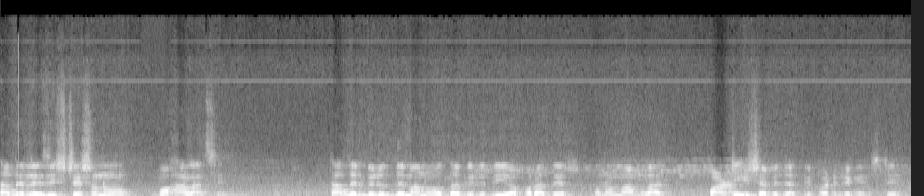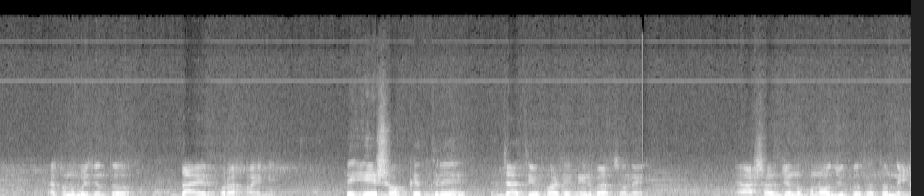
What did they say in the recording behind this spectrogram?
তাদের রেজিস্ট্রেশনও বহাল আছে। তাদের বিরুদ্ধে মানবতা বিরোধী অপরাধের কোনো মামলা পার্টি হিসাবে, জাতীয় পার্টির এগেনস্টে এখনও পর্যন্ত দায়ের করা হয়নি। তো এসব ক্ষেত্রে জাতীয় পার্টি নির্বাচনে আসার জন্য কোনো অযোগ্যতা তো নেই।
